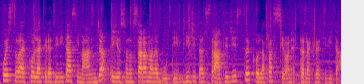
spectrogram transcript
Questo è Con la creatività si mangia e io sono Sara Malaguti, digital strategist con la passione per la creatività.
